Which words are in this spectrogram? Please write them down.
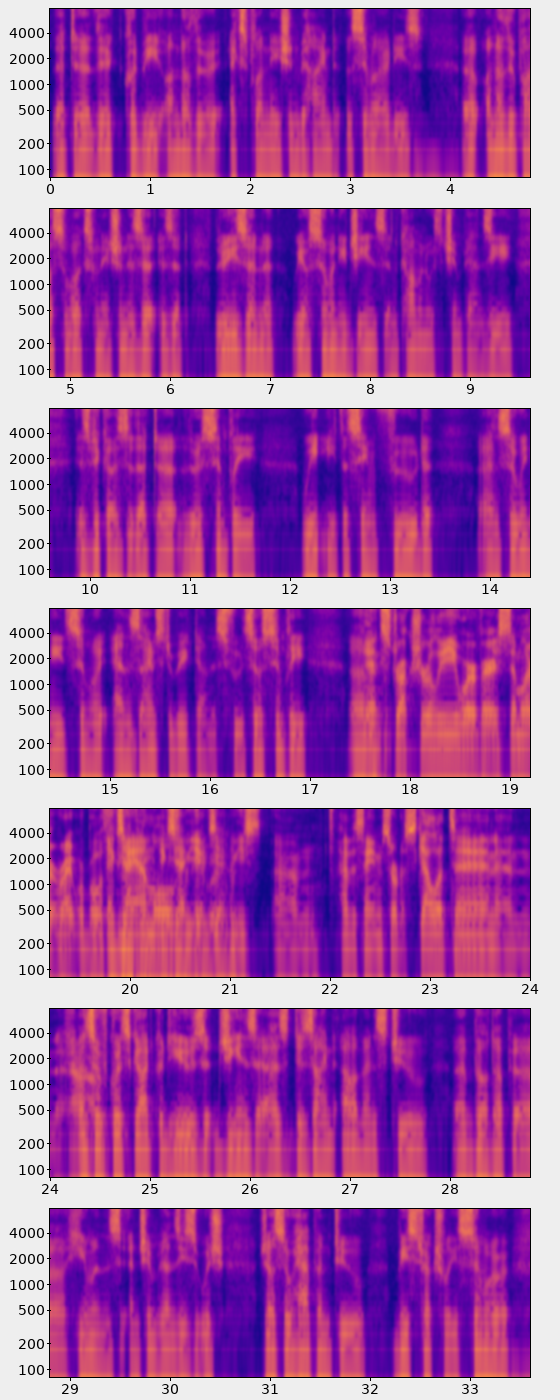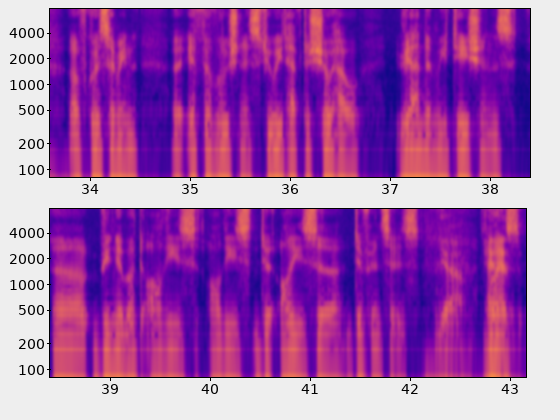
That uh, there could be another explanation behind the similarities. Uh, another possible explanation is that is that the reason we have so many genes in common with chimpanzee is because that uh, there's simply we eat the same food, and so we need similar enzymes to break down this food. So simply, uh, yeah, and structurally we're very similar, right? We're both Exactly, mammals. exactly, we, we- exactly. we, um, have the same sort of skeleton, and, um, and so of course God could use genes as design elements to uh, build up uh, humans and chimpanzees, which just so happen to be structurally similar. Of course, I mean, uh, if evolution is true, we'd have to show how random mutations uh, bring about all these all these all these uh, differences. yeah. And but- as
